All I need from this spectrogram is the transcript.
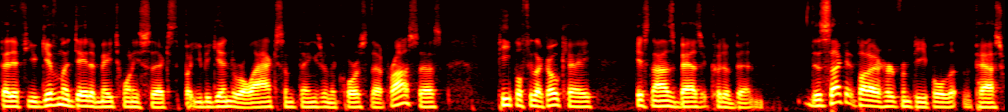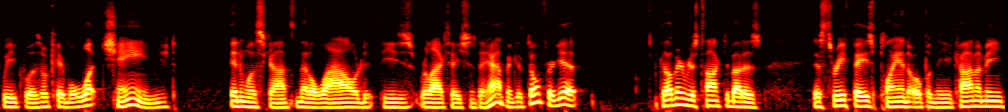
that if you give them a date of May 26th, but you begin to relax some things during the course of that process, people feel like, okay, it's not as bad as it could have been. The second thought I heard from people the past week was, okay, well, what changed in Wisconsin that allowed these relaxations to happen? Because don't forget, Governor just talked about his, his three phase plan to open the economy.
